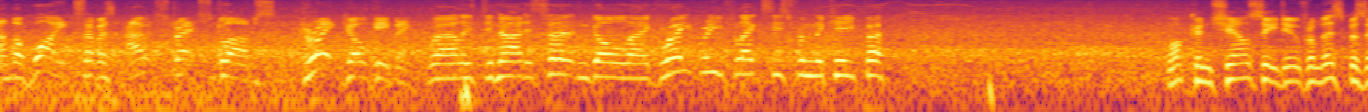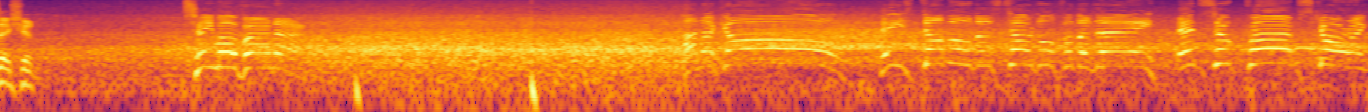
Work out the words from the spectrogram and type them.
and the whites of his outstretched gloves. Great goalkeeping. Well, he's denied a certain goal there. Great reflexes from the keeper. What can Chelsea do from this position? Timo Werner. And a goal! He's doubled his total for the day in superb scoring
